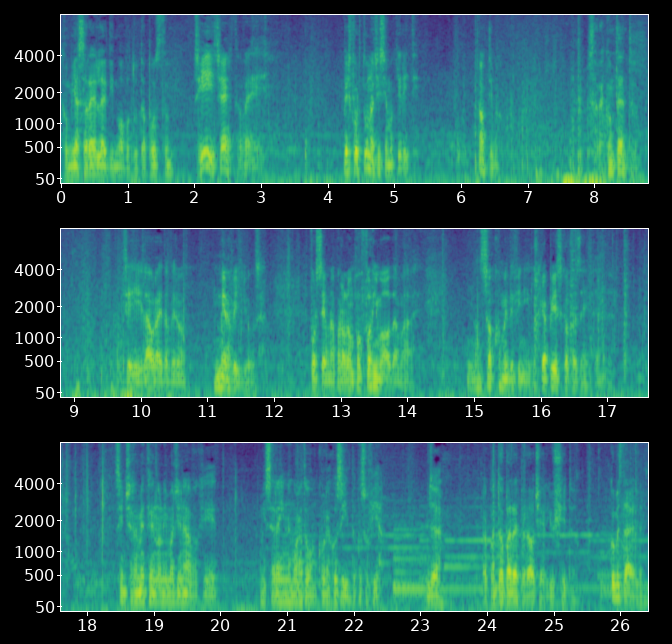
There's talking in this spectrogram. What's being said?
con mia sorella è di nuovo tutto a posto? Sì, certo, beh. Per fortuna ci siamo chiariti. Ottimo. Sarà contento? Sì, Laura è davvero meravigliosa. Forse è una parola un po' fuori moda, ma non so come definirla. Capisco cosa intende. Sinceramente non immaginavo che mi sarei innamorato ancora così dopo Sofia. Già. A quanto pare però ci è riuscito. Come sta Ellen?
